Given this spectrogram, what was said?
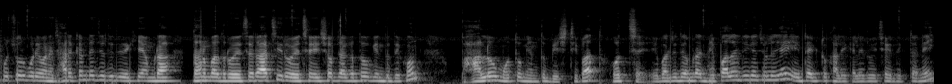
প্রচুর পরিমাণে, ঝাড়খণ্ডে যদি দেখি আমরা, ধানবাদ রয়েছে, রাঁচি রয়েছে, এইসব জায়গাতেও কিন্তু দেখুন ভালো মতো কিন্তু বৃষ্টিপাত হচ্ছে। এবার যদি আমরা নেপালের দিকে চলে যাই, এটা একটু খালি খালি রয়েছে এই দিকটা নেই।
